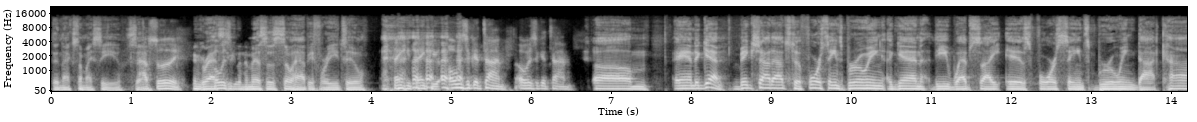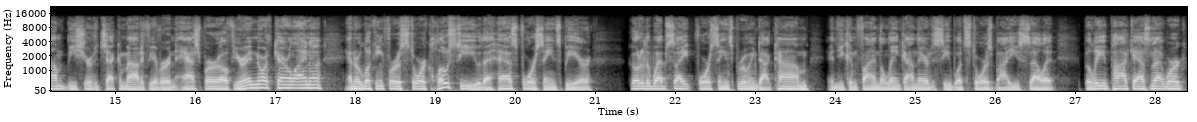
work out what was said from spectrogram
the next time I see you. So Absolutely. congrats Always- to you and the missus. So happy for you too. Thank you. Thank you. Always a good time. Always a good time. Um, and again, big shout outs to Four Saints Brewing. Again, the website is four foursaintsbrewing.com. Be sure to check them out if you're ever in Asheboro. If you're in North Carolina and are looking for a store close to you that has Four Saints beer, go to the website, four foursaintsbrewing.com, and you can find the link on there to see what stores buy you sell it. Bleav Podcast Network,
